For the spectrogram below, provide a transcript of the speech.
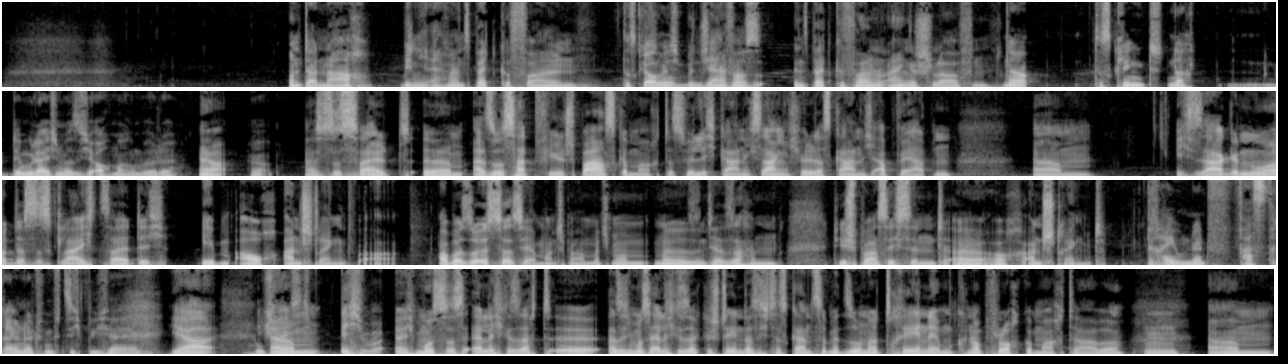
und danach bin ich einfach ins Bett gefallen. Das glaube so, ich. Bin ich einfach ins Bett gefallen und eingeschlafen. Ja, das klingt nach dem gleichen, was ich auch machen würde. Ja. Ja. Es ist halt, ähm, also es hat viel Spaß gemacht, das will ich gar nicht sagen. Ich will das gar nicht abwerten. Ähm, ich sage nur, dass es gleichzeitig eben auch anstrengend war. Aber so ist das ja manchmal. Manchmal äh, sind ja Sachen, die spaßig sind, äh, auch anstrengend. 300, fast 350 Bücher, ey. Ja, Nicht schlecht. ähm, ich, ich muss das ehrlich gesagt, äh, also ich muss ehrlich gesagt gestehen, dass ich das Ganze mit so einer Träne im Knopfloch gemacht habe, ähm,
